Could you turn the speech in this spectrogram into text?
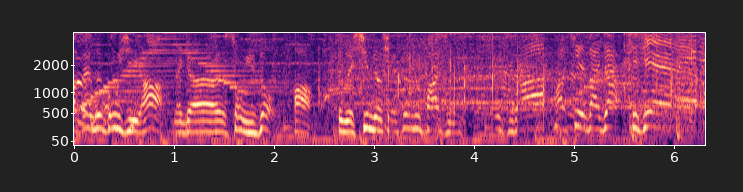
啊，再次恭喜哈，那个宋宇宙啊，这个新的写真书发行，恭喜他。好，谢谢大家，谢谢。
